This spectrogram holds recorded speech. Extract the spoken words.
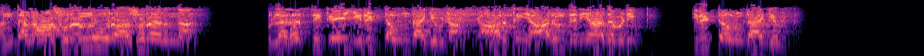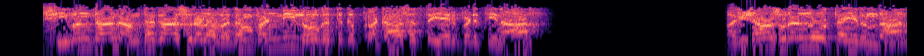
அந்தகாசுரன் ஒரு அசுரன் இருந்தான். உலகத்துக்கே இருட்ட உண்டாகிவிட்டான். யாருக்கும் யாரும் தெரியாதபடி இருட்ட உண்டாக்கி விட்டான் சிவன் தான் அந்தகாசுரனை வதம் பண்ணி லோகத்துக்கு பிரகாசத்தை ஏற்படுத்தினார். மகிஷாசுரன் ஒருத்தன் இருந்தான்.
